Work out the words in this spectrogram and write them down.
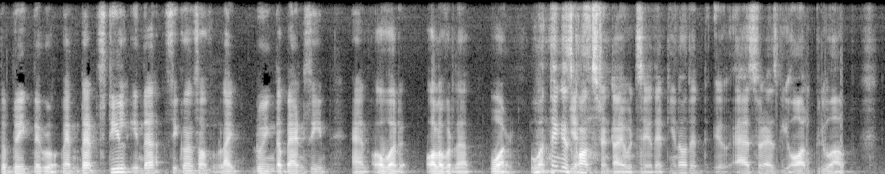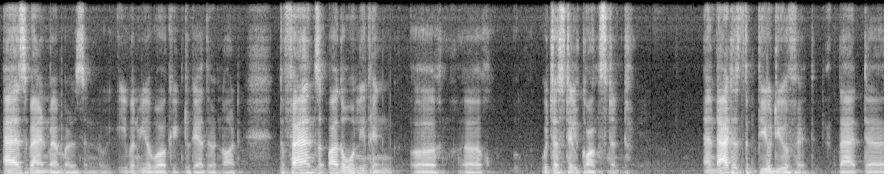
they break, they grow. When that's still in the sequence of like doing the band scene and over all over the world. One thing is Yes. constant, I would say, that you know that uh, as far as we all grew up as band members, and even we are working together or not, the fans are the only thing uh, uh, which are still constant, and that is the beauty of it. That uh,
